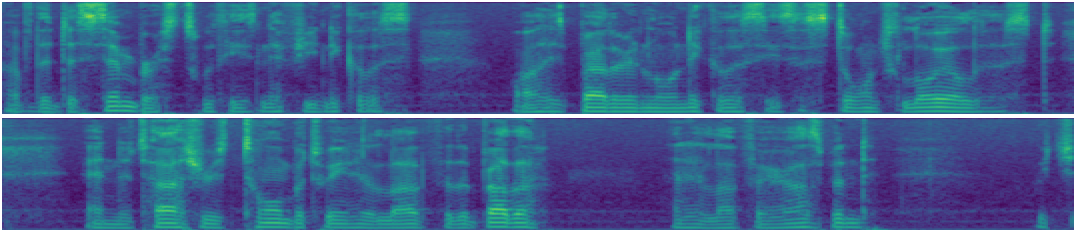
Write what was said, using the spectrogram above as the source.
of the Decembrists with his nephew Nicholas, while his brother in law Nicholas is a staunch loyalist, and Natasha is torn between her love for the brother and her love for her husband, which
